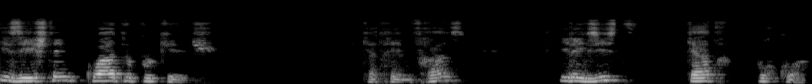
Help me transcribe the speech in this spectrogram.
existem quatro porquês. Quatrième phrase, il existe quatre pourquoi.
